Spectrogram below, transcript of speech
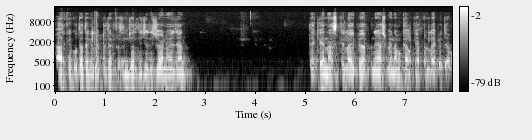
আর কে কোথা থেকে লাইভটা দেখতেছেন, জলদি যদি জয়েন হয়ে যান। দেখেন আজকে লাইভে আপনি আসবেন, আমি কালকে আপনার লাইভে যাব।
